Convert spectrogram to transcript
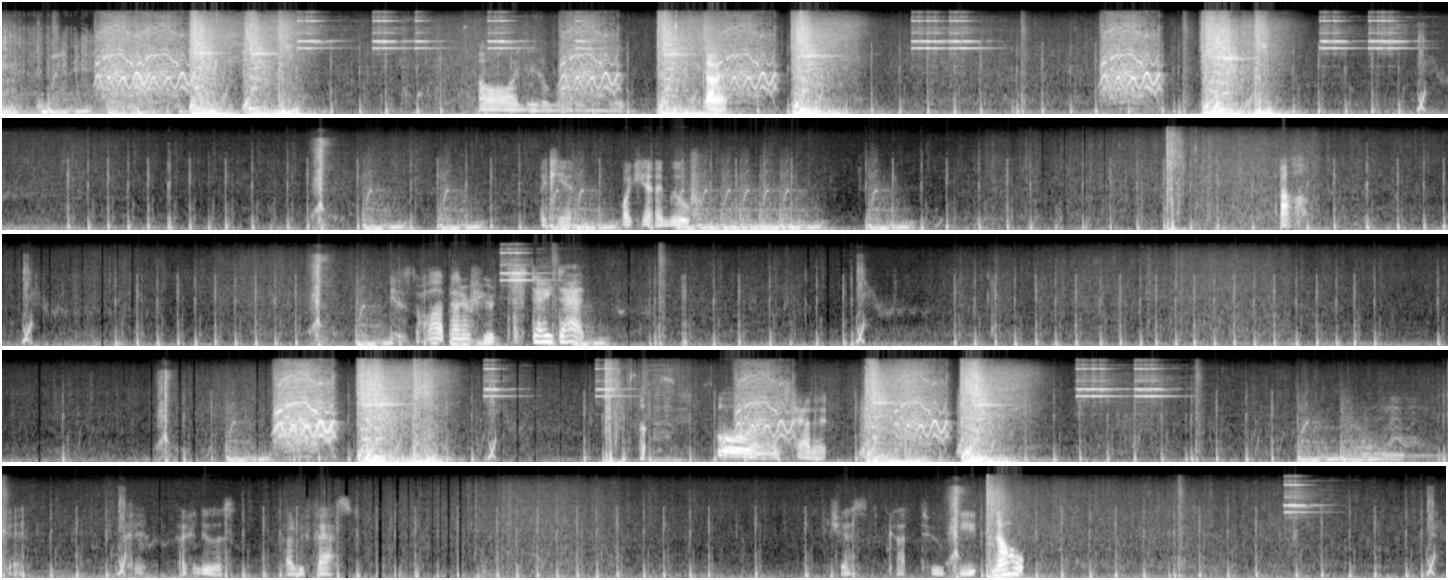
Oh, I need a watermelon. Damn it. Why can't I move? Oh. It's a lot better if you stay dead. Oh, I almost had it. Okay. Okay, I can do this. Gotta be fast. Just got to be. No!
